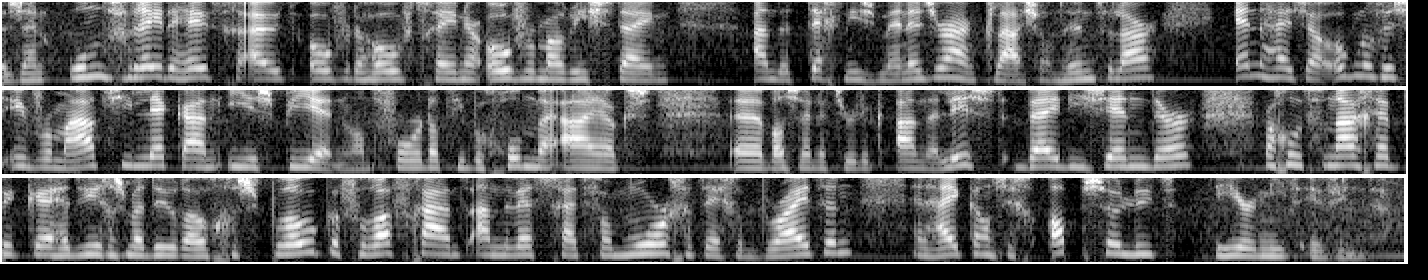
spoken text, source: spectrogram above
zijn onvrede heeft geuit over de hoofdtrainer, over Maurice Stijn aan de technisch manager, aan Klaas-Jan Huntelaar. En hij zou ook nog eens informatie lekken aan ESPN. Want voordat hij begon bij Ajax eh, was hij natuurlijk analist bij die zender. Maar goed, vandaag heb ik uh, Hedwiges Maduro gesproken... voorafgaand aan de wedstrijd van morgen tegen Brighton. En hij kan zich absoluut hier niet in vinden.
